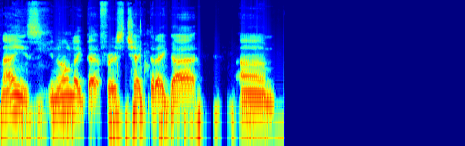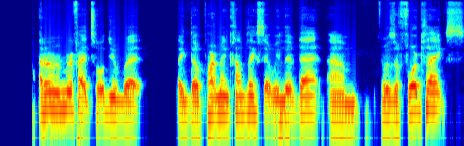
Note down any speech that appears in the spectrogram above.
nice you know like that first check that i got um i don't remember if i told you but like the apartment complex that we lived at um it was a fourplex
